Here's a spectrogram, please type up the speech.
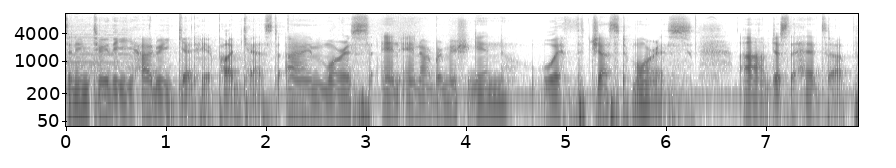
listening to the How Do We Get Here podcast. I'm Morris in Ann Arbor, Michigan, with Just Morris. Um, just a heads up,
